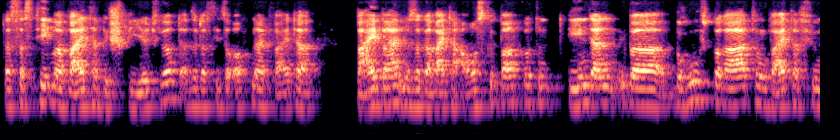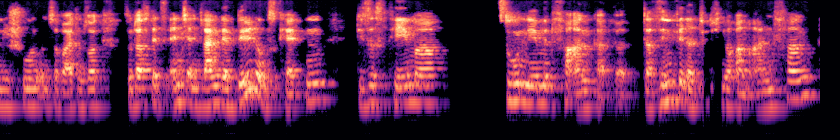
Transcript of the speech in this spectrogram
dass das Thema weiter bespielt wird, also dass diese Offenheit weiter beibehalten oder sogar weiter ausgebaut wird und gehen dann über Berufsberatung, weiterführende Schulen und so weiter und so fort, sodass letztendlich entlang der Bildungsketten dieses Thema zunehmend verankert wird. Da sind wir natürlich noch am Anfang,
